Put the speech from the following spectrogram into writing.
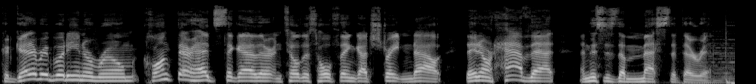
could get everybody in a room, clunk their heads together until this whole thing got straightened out. They don't have that, and this is the mess that they're in.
